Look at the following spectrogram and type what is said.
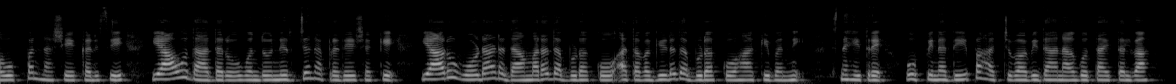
ಉಪ್ಪನ್ನು ಶೇಖರಿಸಿ ಯಾವುದಾದರೂ ಒಂದು ನಿರ್ಜನ ಪ್ರದೇಶಕ್ಕೆ, ಯಾರೂ ಓಡಾಡದ ಮರದ ಬುಡಕ್ಕೋ ಅಥವಾ ಗಿಡದ ಬುಡಕ್ಕೋ ಹಾಕಿ ಬನ್ನಿ. ಸ್ನೇಹಿತರೆ, ಉಪ್ಪಿನ ದೀಪ ಹಚ್ಚುವ ವಿಧಾನ ಗೊತ್ತಾಯ್ತಲ್ವಾ?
